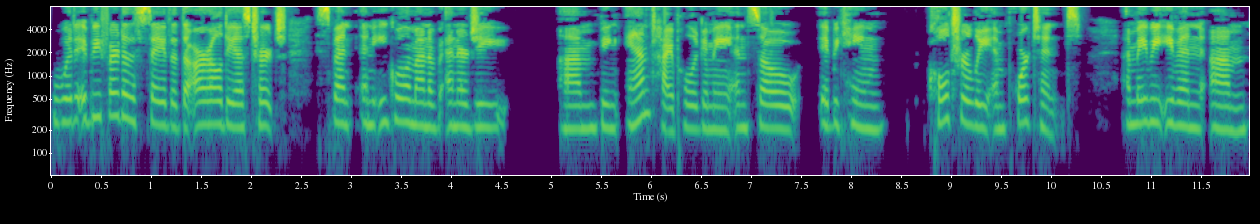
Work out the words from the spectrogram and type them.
Would it be fair to say that the RLDS church spent an equal amount of energy um, being anti-polygamy and so it became culturally important and maybe even um,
